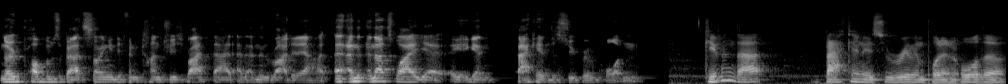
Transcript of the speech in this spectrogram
no problems about selling in different countries, write that and, and then write it out. And, and that's why, yeah, again, backends are super important. Given that backend is really important, and all the,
